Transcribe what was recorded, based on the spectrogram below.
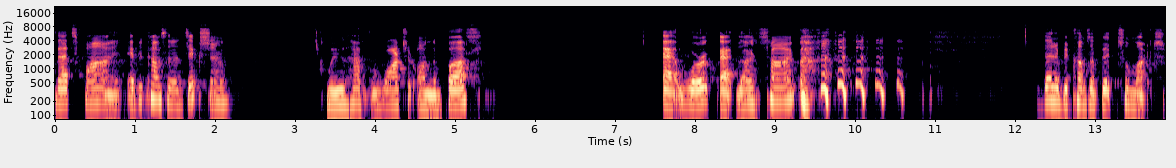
that's fine. It becomes an addiction where you have to watch it on the bus, at work, at lunchtime. then it becomes a bit too much.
